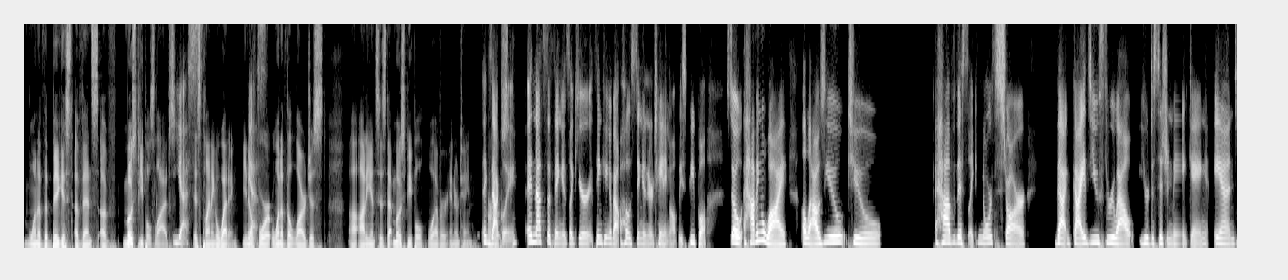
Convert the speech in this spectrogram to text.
one of the biggest events of most people's lives Yes. is planning a wedding you know Yes. for one of the largest uh, audiences that most people will ever entertain. Exactly. And that's the thing is like you're thinking about hosting and entertaining all these people. So having a why allows you to have this like north star that guides you throughout your decision making and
